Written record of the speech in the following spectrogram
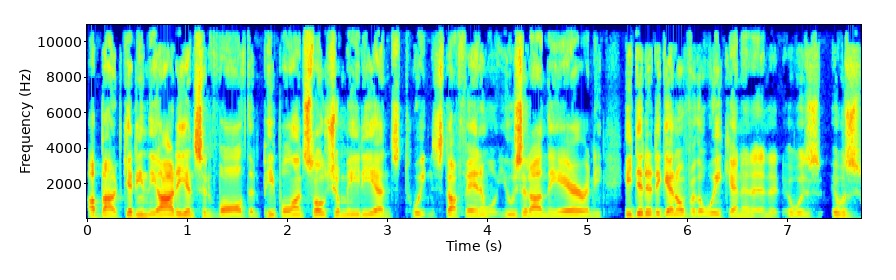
about getting the audience involved and people on social media and tweeting stuff in, and we'll use it on the air. And he, he did it again over the weekend, and, and it, it was it was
